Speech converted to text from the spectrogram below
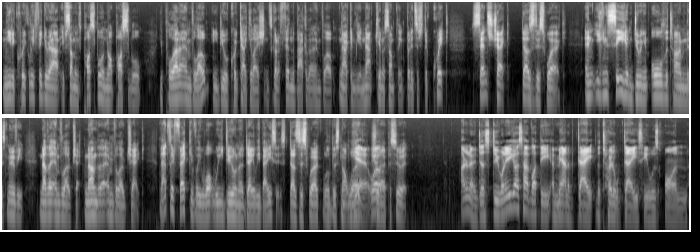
need to quickly figure out if something's possible or not possible, you pull out an envelope and you do a quick calculation. It's got to fit in the back of that envelope. Now it can be a napkin or something, but it's just a quick sense check. Does this work? And you can see him doing it all the time in this movie. Another envelope check, another envelope check. That's effectively what we do on a daily basis. Does this work? Will this not work? Yeah, well- Should I pursue it? I don't know. Does do one of you guys have like the amount of day, the total days he was on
